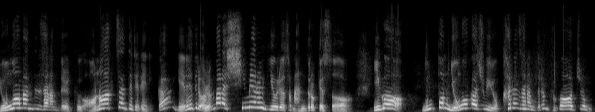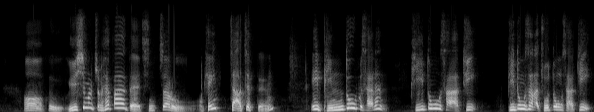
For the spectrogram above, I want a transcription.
용어 만든 사람들, 그 언어학자들이라니까? 얘네들이 얼마나 심혈을 기울여서 만들었겠어. 이거 문법 용어 가지고 욕하는 사람들은 그거 좀, 어, 그 의심을 좀 해봐야 돼. 진짜로. 오케이? 자, 어쨌든. 이 빈도 부사는 비동사 뒤, 비동사나 조동사 뒤,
